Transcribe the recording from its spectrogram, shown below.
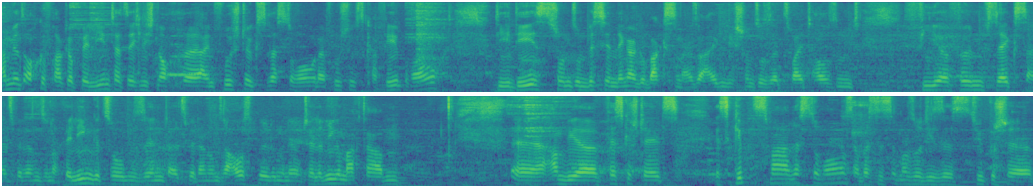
Haben wir uns auch gefragt, ob Berlin tatsächlich noch äh, ein Frühstücksrestaurant oder ein Frühstückscafé braucht. Die Idee ist schon so ein bisschen länger gewachsen, also eigentlich schon so seit 2004, 5, 6, als wir dann so nach Berlin gezogen sind, als wir dann unsere Ausbildung in der Hotellerie gemacht haben. Äh, haben wir festgestellt, es gibt zwar Restaurants, aber es ist immer so dieses typische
